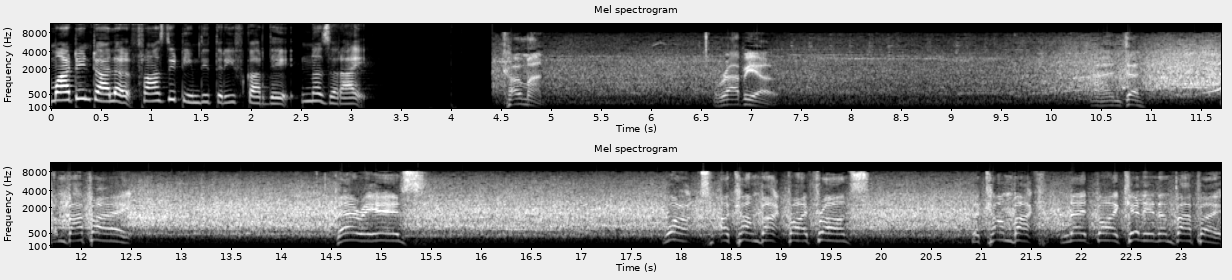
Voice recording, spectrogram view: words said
ਮਾਰਟਿਨ ਟਾਇਲਰ ਫਰਾਂਸ ਦੀ ਟੀਮ ਦੀ ਤਾਰੀਫ ਕਰਦੇ ਨਜ਼ਰ ਆਏ Coman. Rabiot. And uh, Mbappe. There he is. What a comeback by France. The comeback led by Kylian Mbappe.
